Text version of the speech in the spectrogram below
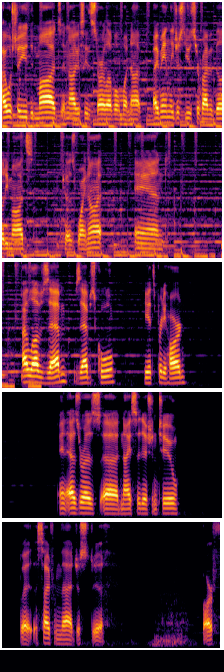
I will show you the mods and obviously the star level and whatnot. I mainly just use survivability mods because why not? And I love Zeb. Zeb's cool. He hits pretty hard. And Ezra's a nice addition too. But aside from that, just ugh. barf.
